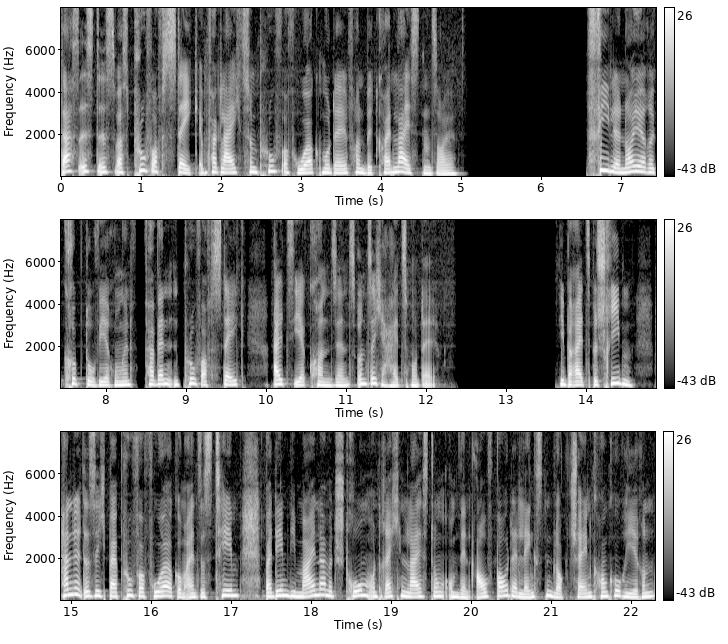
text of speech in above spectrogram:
Das ist es, was Proof of Stake im Vergleich zum Proof of Work Modell von Bitcoin leisten soll. Viele neuere Kryptowährungen verwenden Proof of Stake als ihr Konsens- und Sicherheitsmodell. Wie bereits beschrieben, handelt es sich bei Proof of Work um ein System, bei dem die Miner mit Strom und Rechenleistung um den Aufbau der längsten Blockchain konkurrieren,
